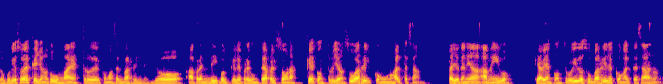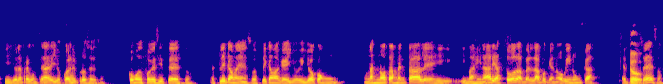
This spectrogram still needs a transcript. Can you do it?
Lo curioso es que yo no tuve un maestro de cómo hacer barriles. Yo aprendí porque le pregunté a personas que construyeron su barril con unos artesanos. O sea, yo tenía amigos que habían construido sus barriles con artesanos y yo le pregunté a ellos, ¿cuál es el proceso? ¿Cómo fue que hiciste esto? Explícame eso, explícame aquello. Y yo con unas notas mentales y imaginarias todas, ¿verdad? Porque no vi nunca el proceso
